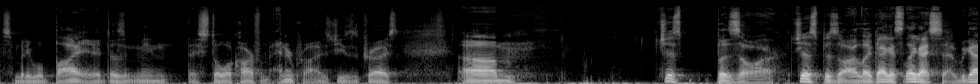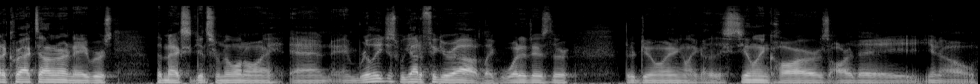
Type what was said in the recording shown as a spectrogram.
somebody will buy it. It doesn't mean they stole a car from Enterprise. Jesus Christ. Um, just bizarre, just bizarre. Like I guess, like I said, we got to crack down on our neighbors, the Mexicans from Illinois, and and really just we got to figure out like what it is they're they're doing. Like, are they stealing cars? Are they, you know,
